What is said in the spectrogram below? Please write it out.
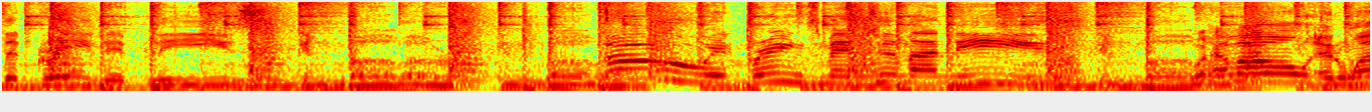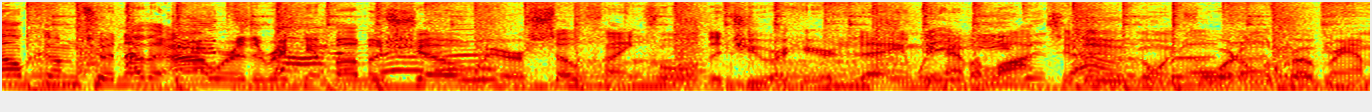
The gravy, please. Rick and Bubba, Rick and Bubba. Ooh, it brings me to my knees. Well, hello and welcome to another hour of the Rick and Bubba Show. We are so thankful that you are here today, and we have a lot to do going forward on the program.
